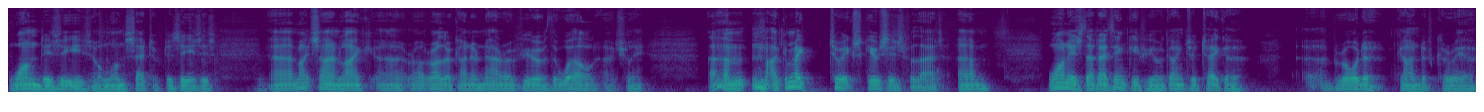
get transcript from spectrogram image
one disease or one set of diseases uh, might sound like uh, rather a kind of narrow view of the world, actually. Um, I can make two excuses for that. Um, one is that I think if you're going to take a, a broader kind of career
